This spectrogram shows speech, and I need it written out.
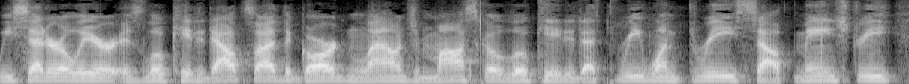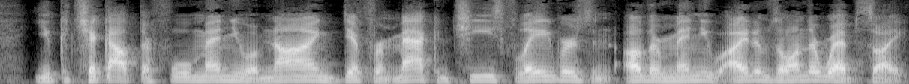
we said earlier, is located outside the Garden Lounge in Moscow, located at 313 South Main Street. You can check out their full menu of nine different mac and cheese flavors and other menu items on their website,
